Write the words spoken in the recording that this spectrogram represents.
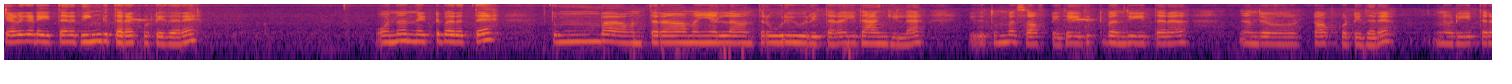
ಕೆಳಗಡೆ ಈ ಥರ ರಿಂಗ್ ಥರ ಕೊಟ್ಟಿದ್ದಾರೆ. ಒಂದೊಂದು ನೆಟ್ ಬರುತ್ತೆ. ತುಂಬ ಒಂಥರ ಮೈಯೆಲ್ಲ ಒಂಥರ ಉರಿ ಉರಿ ಥರ ಇದು ಹಂಗಿಲ್ಲ ಇದು ತುಂಬ ಸಾಫ್ಟ್ ಇದೆ. ಇದಕ್ಕೆ ಬಂದು ಈ ಥರ ಒಂದು ಟಾಪ್ ಕೊಟ್ಟಿದ್ದಾರೆ. ನೋಡಿ, ಈ ಥರ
